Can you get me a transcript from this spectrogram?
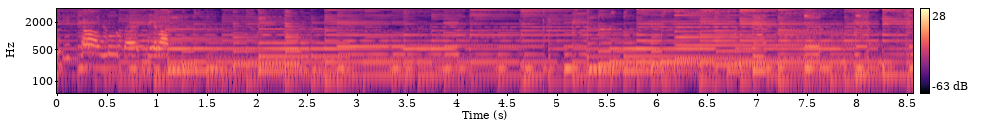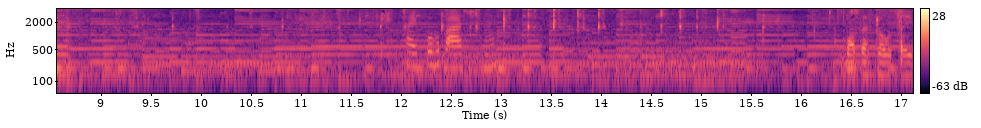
Ele falou da dela. Baixo, né? Bota essa outra aí.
